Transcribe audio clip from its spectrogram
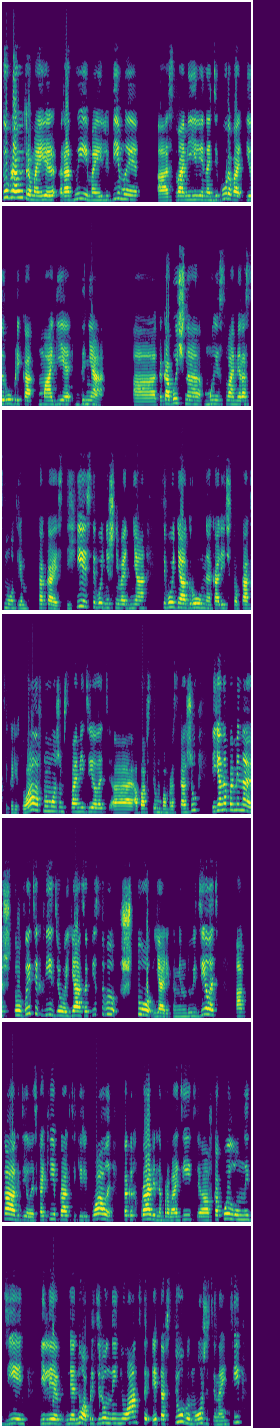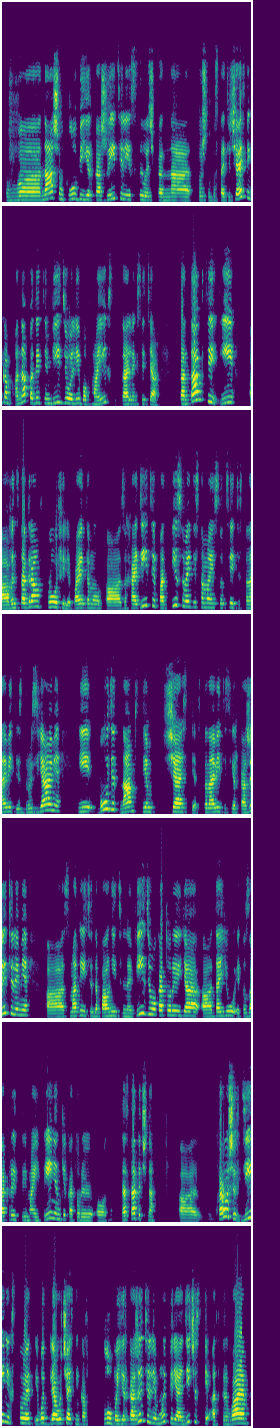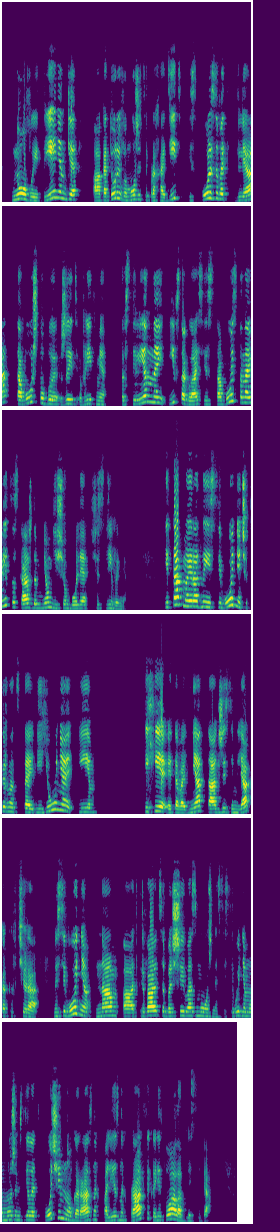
Доброе утро, мои родные, мои любимые. А, с вами Елена Дегурова и рубрика «Магия дня». А, как обычно, мы с вами рассмотрим, какая стихия сегодняшнего дня. Сегодня огромное количество практик и ритуалов мы можем с вами делать, а, обо всем вам расскажу. И я напоминаю, что в этих видео я записываю, что я рекомендую делать, а как делать, какие практики, ритуалы, как их правильно проводить, а, в какой лунный день или ну, определенные нюансы, это все вы можете найти в нашем клубе яркожителей. Ссылочка на то, чтобы стать участником, она под этим видео, либо в моих социальных сетях, ВКонтакте и а, в Инстаграм в профиле. Поэтому а, заходите, подписывайтесь на мои соцсети, становитесь друзьями – и будет нам всем счастье. Становитесь яркожителями, а, смотрите дополнительно видео, которые я а, даю. Это закрытые мои тренинги, которые а, ну, достаточно хороших денег стоят. И вот для участников клуба яркожителей мы периодически открываем новые тренинги, которые вы можете проходить, использовать для того, чтобы жить в ритме со Вселенной и в согласии с собой становиться с каждым днем еще более счастливыми. Итак, мои родные, сегодня 14 июня, и стихия этого дня также Земля, как и вчера. Но сегодня нам а, открываются большие возможности. Сегодня мы можем сделать очень много разных полезных практик и ритуалов для себя.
